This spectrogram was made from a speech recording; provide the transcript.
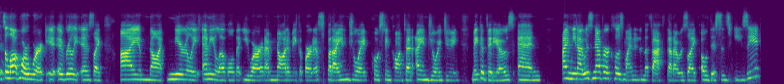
it's a lot more work. It, it really is like i am not nearly any level that you are and i'm not a makeup artist but i enjoy posting content. I enjoy doing makeup videos and I mean, I was never closed minded in the fact that I was like, oh, this is easy.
